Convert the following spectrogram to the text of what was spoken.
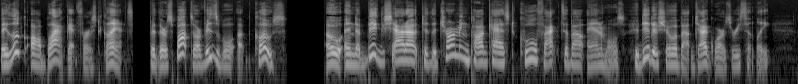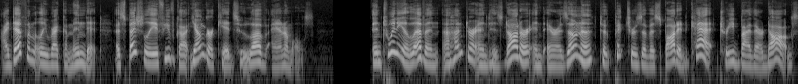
They look all black at first glance, but their spots are visible up close. Oh, and a big shout out to the charming podcast Cool Facts About Animals, who did a show about jaguars recently. I definitely recommend it, especially if you've got younger kids who love animals. In 2011, a hunter and his daughter in Arizona took pictures of a spotted cat treed by their dogs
